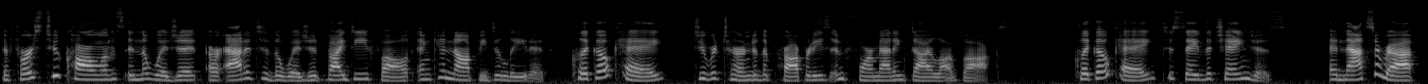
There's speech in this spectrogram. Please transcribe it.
The first two columns in the widget are added to the widget by default and cannot be deleted. Click OK to return to the Properties and Formatting dialog box. Click OK to save the changes. And that's a wrap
